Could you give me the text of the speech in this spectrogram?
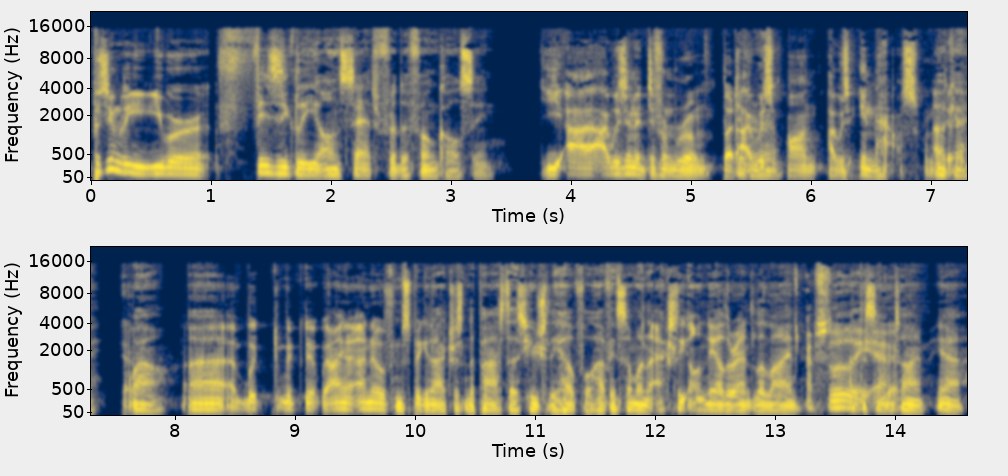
presumably you were physically on set for the phone call scene. Yeah, I I was in a different room, but I was on, I was in the house. When we did Okay. it. Yeah. Wow. Uh, which, which, I, I know from speaking to actors in the past that's hugely helpful having someone actually on the other end of the line Absolutely, at the same yeah. time. Yeah.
